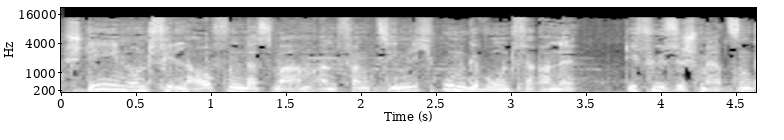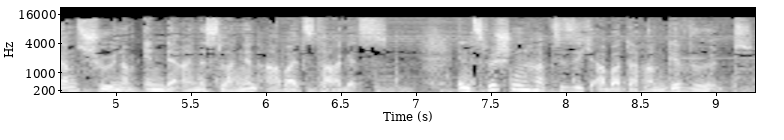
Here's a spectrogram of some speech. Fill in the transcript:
Stehen und viel laufen, das war am Anfang ziemlich ungewohnt für Anne. Die Füße schmerzen ganz schön am Ende eines langen Arbeitstages. Inzwischen hat sie sich aber daran gewöhnt.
